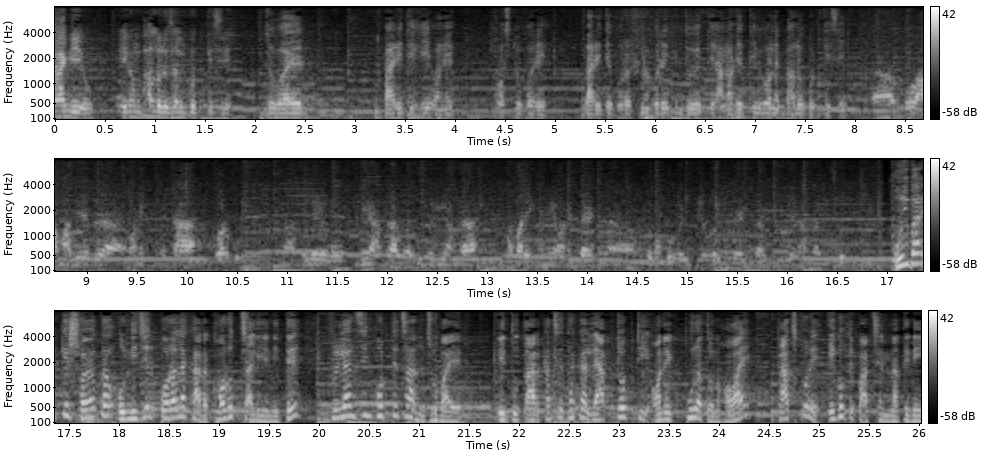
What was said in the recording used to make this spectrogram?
না গিয়েও এরকম ভালো রেজাল্ট করতেছে। জোবাইর বাড়ি থেকে অনেক কষ্ট করে বাড়িতে পড়াশোনা করে কিন্তু এতে আমাদের থেকে অনেক ভালো করতেছে। ও আমাদের অনেক একটা গর্ব। আসলে ও নিয়ে আমরা গর্ব করি আমরা আবার এখানে অনেকটা হতভম্ব হই যে ওর মধ্যে একটা আমরা পরিবারকে সহায়তা ও নিজের পড়ালেখার খরচ চালিয়ে নিতে ফ্রিল্যান্সিং করতে চান জোবায়ের কিন্তু তার কাছে থাকা ল্যাপটপটি অনেক পুরাতন হওয়ায় কাজ করে এগোতে পারছেন না তিনি।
